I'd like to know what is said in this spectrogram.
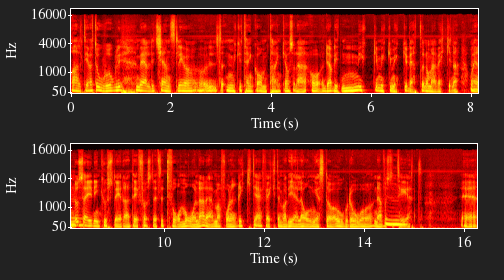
Och alltid varit orolig, väldigt känslig och, och mycket tänka omtankar och sådär. Och det har blivit mycket, mycket, mycket bättre de här veckorna. Och ändå Mm. säger din kursledare att det är först efter två månader man får den riktiga effekten vad det gäller ångest och oro och nervositet. Eh,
